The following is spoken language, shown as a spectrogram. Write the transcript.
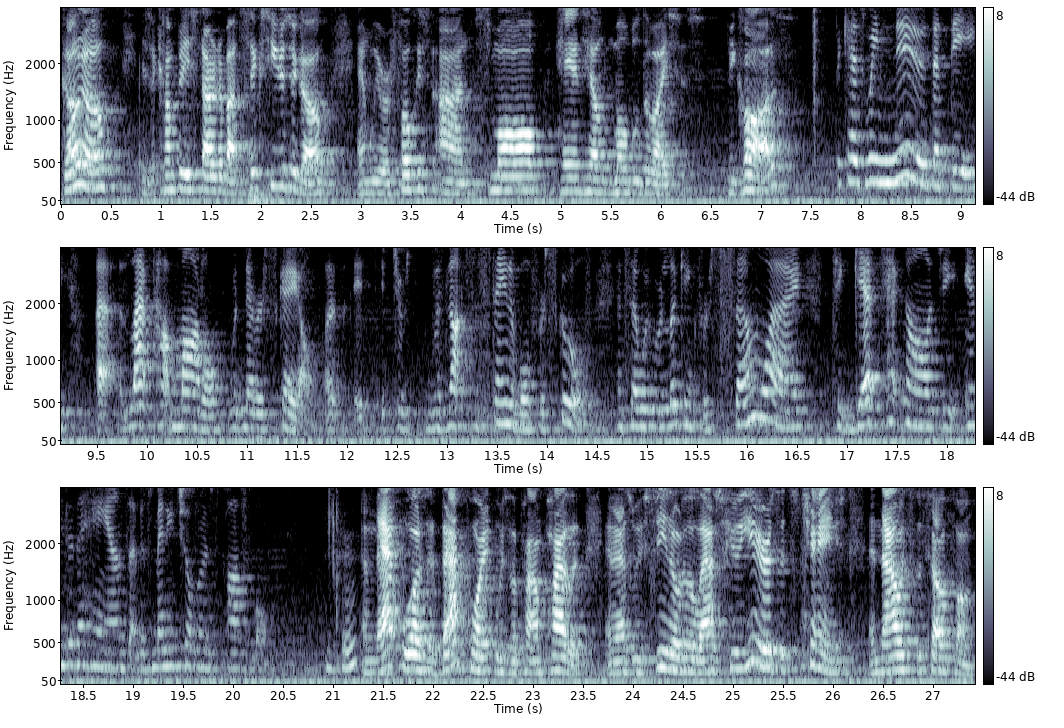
GoKnow is a company started about six years ago, and we were focused on small handheld mobile devices because Because we knew that the uh, laptop model would never scale. Uh, It, it just was not sustainable for schools. And so we were looking for some way to get technology into the hands of as many children as possible. Mm-hmm. And that was, at that point, was the Palm Pilot. And as we've seen over the last few years, it's changed, and now it's the cell phone.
